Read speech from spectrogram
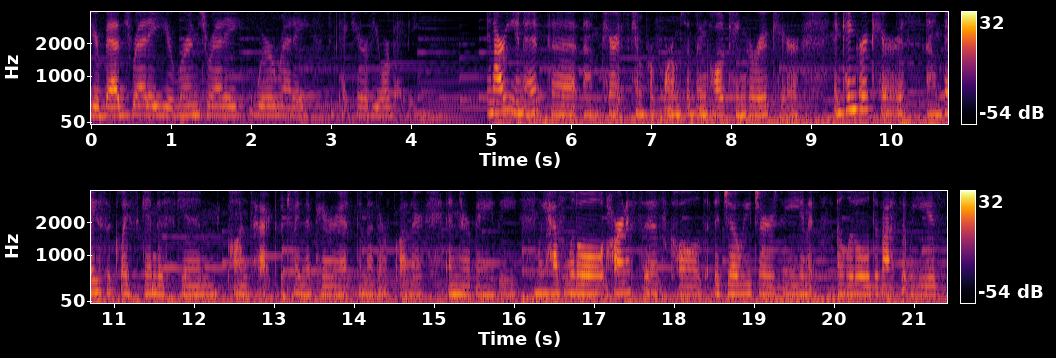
Your bed's ready, your room's ready, we're ready to take care of your baby. In our unit, the um, parents can perform something called kangaroo care. And kangaroo care is um, basically skin to skin contact between the parent, the mother father, and their baby. We have little harnesses called the Joey jersey, and it's a little device that we use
